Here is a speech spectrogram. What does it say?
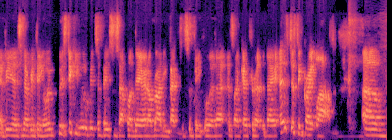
and videos and everything. And we're, we're sticking little bits and pieces up on there, and I'm writing back to some people with that as I go throughout the day. And it's just a great laugh. Um,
